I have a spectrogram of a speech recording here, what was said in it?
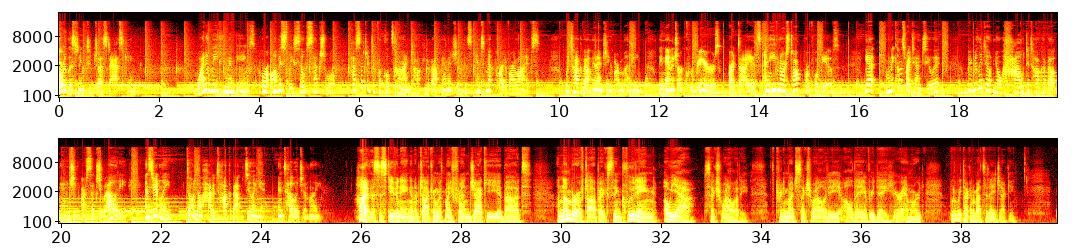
You're listening to Just Asking. Why do we human beings, who are obviously so sexual, have such a difficult time talking about managing this intimate part of our lives? We talk about managing our money, we manage our careers, our diets, and even our stock portfolios. Yet, when it comes right down to it, we really don't know how to talk about managing our sexuality, and certainly don't know how to talk about doing it intelligently. Hi, this is Stephen Ing, and I'm talking with my friend Jackie about a number of topics, including, oh, yeah, sexuality. It's pretty much sexuality all day, every day here at Word. What are we talking about today, Jackie?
